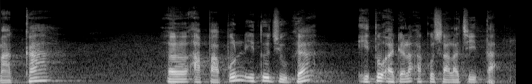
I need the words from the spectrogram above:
maka eh, apa pun itu juga itu adalah aku salah cita.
